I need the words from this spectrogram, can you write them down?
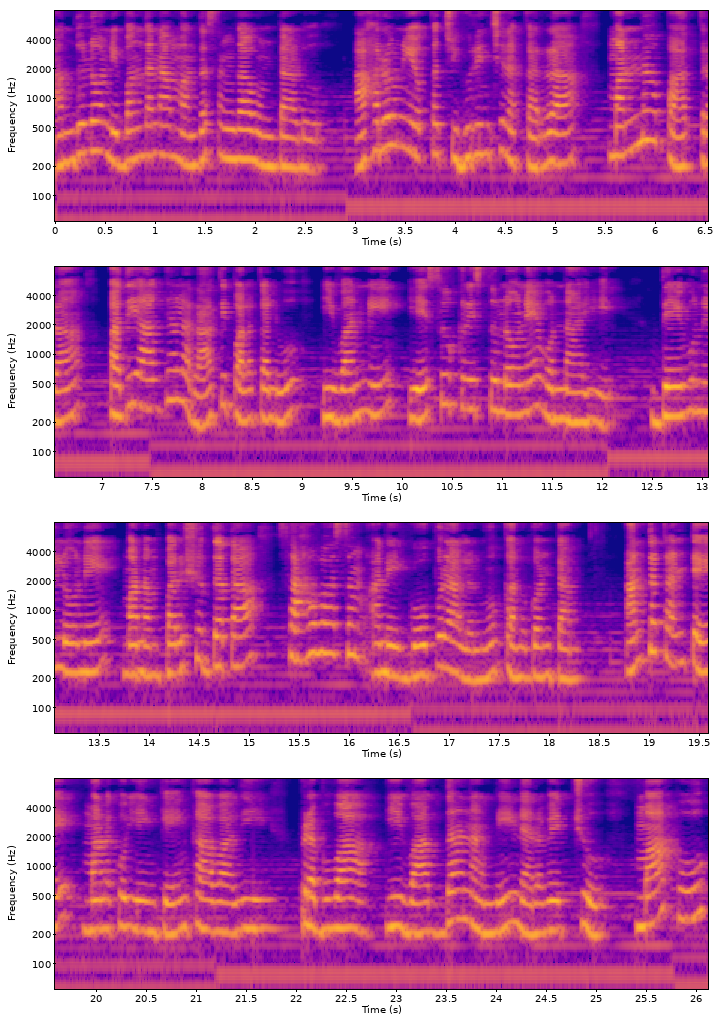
అందులో నిబంధన మందసంగా ఉంటాడు. అహరోని యొక్క చిగురించిన కర్ర మన్నా పాత్ర పది ఆజ్ఞల రాతి పలకలు ఇవన్నీ యేసుక్రీస్తులోనే ఉన్నాయి. దేవునిలోనే మనం పరిశుద్ధత సహవాసం అనే గోపురాలను కనుగొంటాం. అంతకంటే మనకు ఇంకేం కావాలి? ప్రభువా ఈ వాగ్దానాన్ని నెరవేర్చు. మాకు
